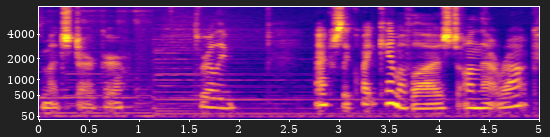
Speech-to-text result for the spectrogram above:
Is much darker. It's really actually quite camouflaged on that rock.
